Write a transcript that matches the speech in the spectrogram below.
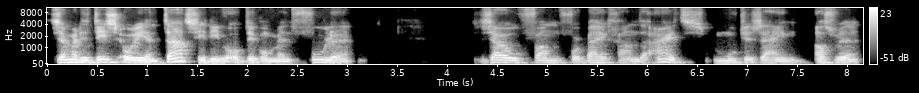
Zeg maar, de disoriëntatie die we op dit moment voelen zou van voorbijgaande aard moeten zijn als we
